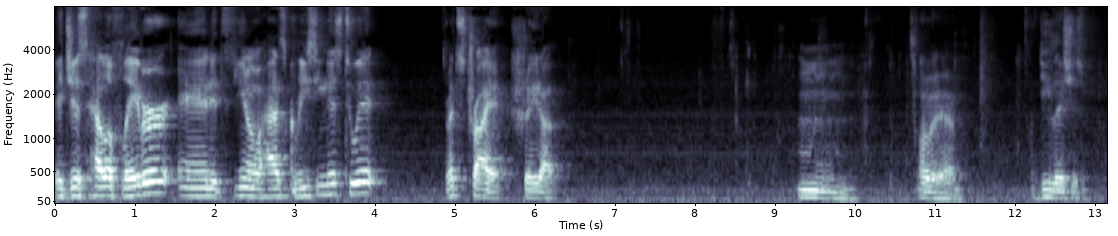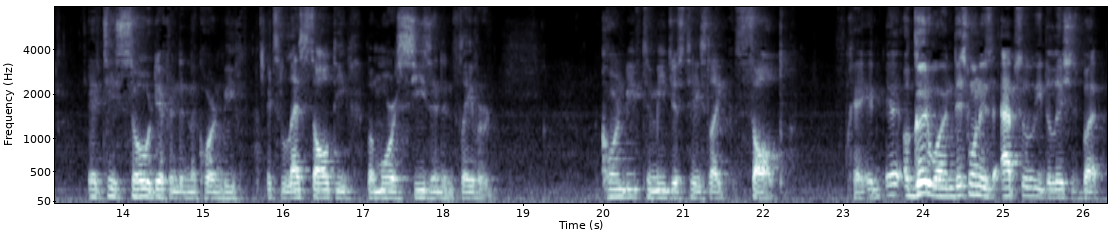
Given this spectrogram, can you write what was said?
it just hella flavor and it's, you know, has greasiness to it. Let's try it straight up. Mmm. Oh yeah. Delicious. It tastes so different than the corned beef. It's less salty, but more seasoned and flavored. Corned beef to me just tastes like salt. Okay, it, it, a good one. This one is absolutely delicious, but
